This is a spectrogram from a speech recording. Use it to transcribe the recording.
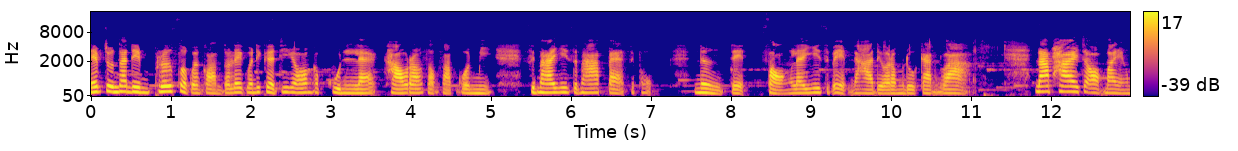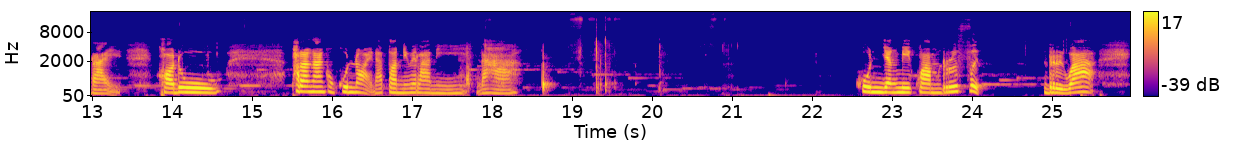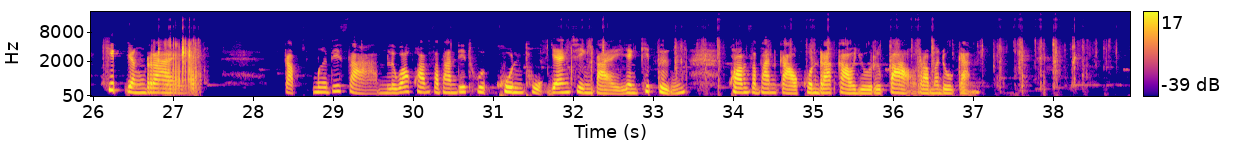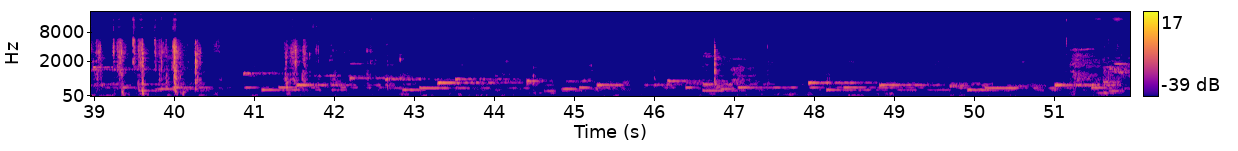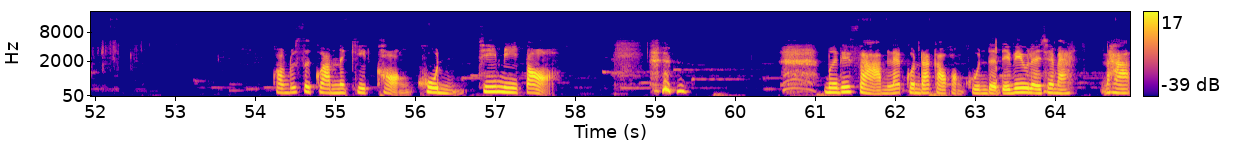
เนปจูนธาตุดินพฤษภกันก่อนตัวเลขวันที่เกิดที่เกี่ยวข้องกับคุณและเขาเราสองสามคนมีสิบห้ายี่สิบห้าแปดสิบหกหนึ่งเจ็ดสองและยี่สิบเอ็ดนะคะเดี๋ยวเรามาดูกันว่า หน้าไพ่จะออกมาอย่างไร ขอดูพลังงานของคุณหน่อยนะตอนนี้เวลานี้นะคะคุณยังมีความรู้สึก หรือว่าคิดอย่างไร กับมือที่สามหรือว่าความสัมพันธ์ที่คุณถูกแย่งชิงไป ยังคิดถึงความสัมพันธ์เก่าคนรักเก่าอยู่หรือเปล่าเรามาดูกัน ความรู้สึกความนึกคิดของคุณที่มีต่อ มือที่สามและคนรักเก่าของคุณเดอะเดวิลเลยใช่ไหมนะคะ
